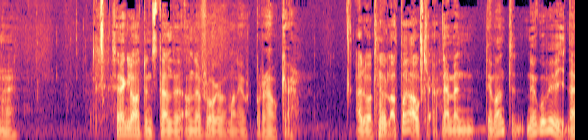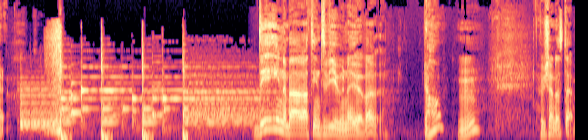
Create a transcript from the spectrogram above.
Nej. Så jag är glad att du inte ställde andra frågor vad man har gjort på raukar. Ja, du har knullat på raukar. Nej, men det var inte, nu går vi vidare. Det innebär att intervjun är över. Jaha. Mm. Hur kändes det?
